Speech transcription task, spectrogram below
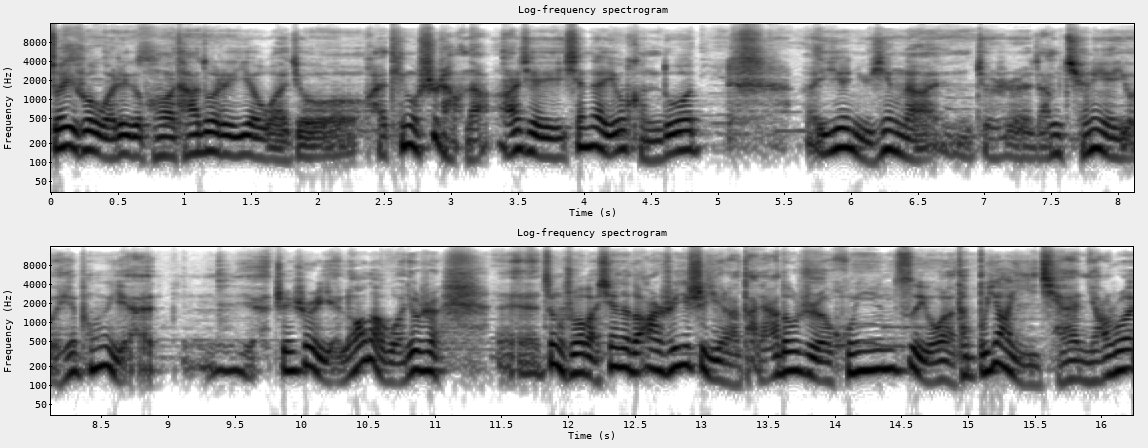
所以说我这个朋友他做这个业务就还挺有市场的，而且现在有很多，一些女性呢，就是咱们群里有些朋友也也这事儿也唠叨过，就是呃这么说吧，现在都二十一世纪了，大家都是婚姻自由了，它不像以前。你要说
